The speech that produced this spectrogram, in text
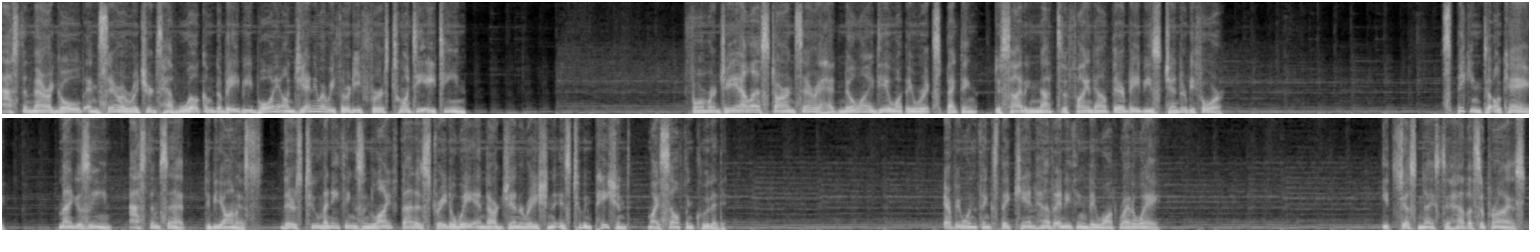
Aston Merrygold and Sarah Richards have welcomed a baby boy on January 31, 2018. Former JLS star and Sarah had no idea what they were expecting, deciding not to find out their baby's gender before. Speaking to OK! magazine, Aston said, to be honest, there's too many things in life that is straight away and our generation is too impatient, myself included. Everyone thinks they can have anything they want right away. It's just nice to have a surprise.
